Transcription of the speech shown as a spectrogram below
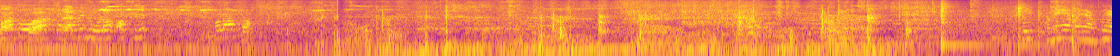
ว่าว่าแม่ให้หนูลองออฟฟิศเขาลอกก่อนไปเอาแม่มาอย่างเพื่อ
